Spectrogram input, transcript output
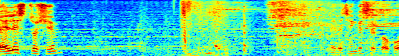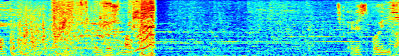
이제 앨리스 조심. 얘를 챙겼을 거고. 여기 조심하고. 앨리스 보인다.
